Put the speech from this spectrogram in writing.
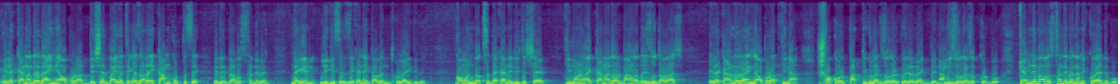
এটা কানাডার আইনে অপরাধ। দেশের বাইরে থেকে যারা এই কাম করতেছে, এদের ব্যবস্থা নেবেন। দেখেন, লিখেছে, যেখানেই পাবেন ধোলাই দিবেন। কমেন্ট বক্সে দেখান, এডিটর সাহেব, কি মনে হয় কানাডার বাংলাদেশ দূতাবাস এটা কানাডার আইনে অপরাধ কিনা। সকল পার্টিকুলার জোগাড় করে রাখবেন। আমি যোগাযোগ করব। কেমনে ব্যবস্থা নেবেন আমি কয়া দেবো?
